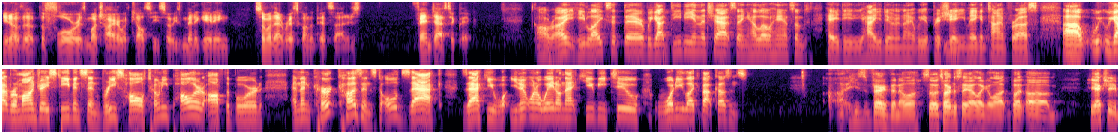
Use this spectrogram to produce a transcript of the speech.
you know, the the floor is much higher with Kelce, so he's mitigating some of that risk on the pit side. It's Just fantastic pick. All right, he likes it there. We got DD in the chat saying hello, handsome. Hey, DD, how you doing tonight? We appreciate you making time for us. Uh, we, we got Rhamondre Stevenson, Breece Hall, Tony Pollard off the board, and then Kirk Cousins to old Zach. Zach, you you didn't want to wait on that QB two. What do you like about Cousins? Uh, he's very vanilla, so it's hard to say I like a lot. But um, he actually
